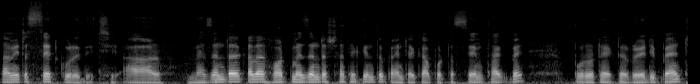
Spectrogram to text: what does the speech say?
তো আমি এটা সেট করে দিচ্ছি। আর ম্যাজেন্ডার কালার হট ম্যাজেন্ডার সাথে কিন্তু প্যান্টের কাপড়টা সেম থাকবে। পুরোটা একটা রেডি প্যান্ট।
